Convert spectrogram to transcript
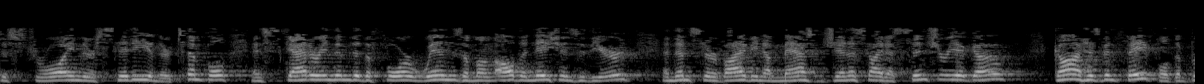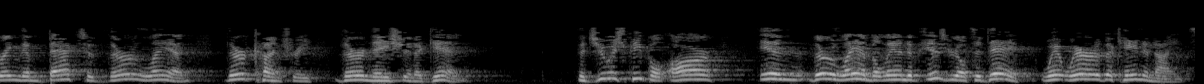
destroying their city and their temple and scattering them to the four winds among all the nations of the earth and them surviving a mass genocide a century ago, God has been faithful to bring them back to their land, their country, their nation again. The Jewish people are in their land, the land of Israel today. Where, are the Canaanites?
